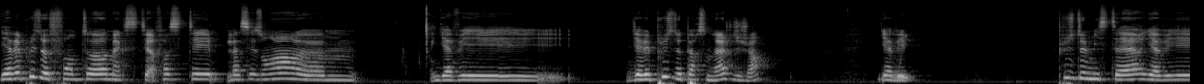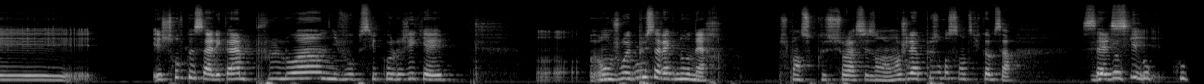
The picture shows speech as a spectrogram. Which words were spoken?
Il y avait plus de fantômes, etc. Enfin, c'était la saison 1, euh, il y avait... Il y avait plus de personnages déjà. Il y avait Oui. plus de mystère, il y avait... Et je trouve que ça allait quand même plus loin niveau psychologique. Il y avait... on- jouait plus avec nos nerfs, je pense, que sur la saison 1. Moi, je l'ai plus ressenti comme ça. Il y avait Celle-ci... beaucoup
